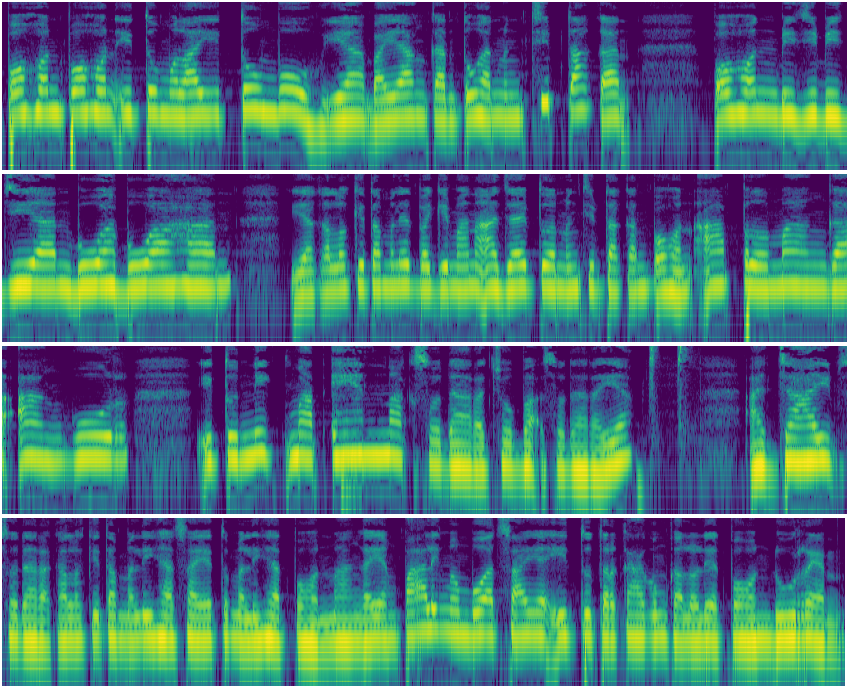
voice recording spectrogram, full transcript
pohon-pohon itu mulai tumbuh ya bayangkan Tuhan menciptakan pohon biji-bijian, buah-buahan. Ya kalau kita melihat bagaimana ajaib Tuhan menciptakan pohon apel, mangga, anggur. Itu nikmat, enak saudara. Coba saudara ya. Ajaib saudara kalau kita melihat saya itu melihat pohon mangga yang paling membuat saya itu terkagum kalau lihat pohon duren.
